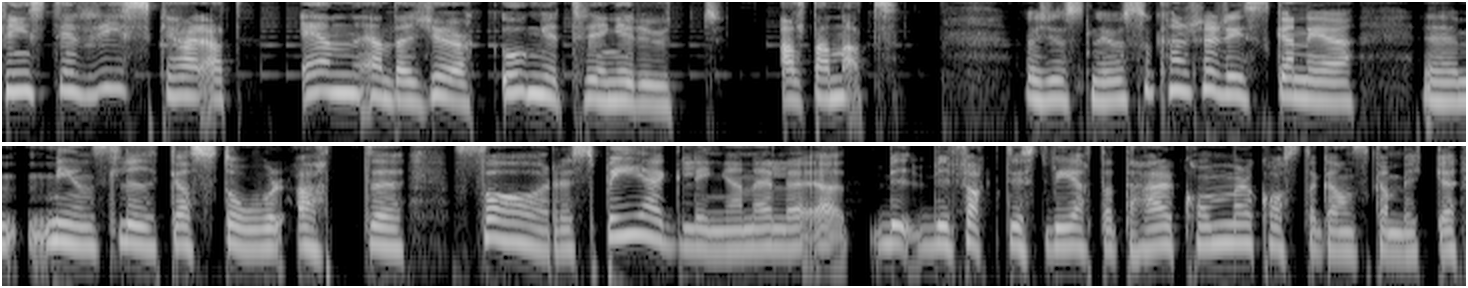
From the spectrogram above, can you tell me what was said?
Finns det en risk här att en enda gökunge tränger ut allt annat? Och just nu så kanske risken är eh, minst lika stor att att eh, förespeglingen eller att vi, vi, faktiskt vet att det här kommer att kosta ganska mycket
